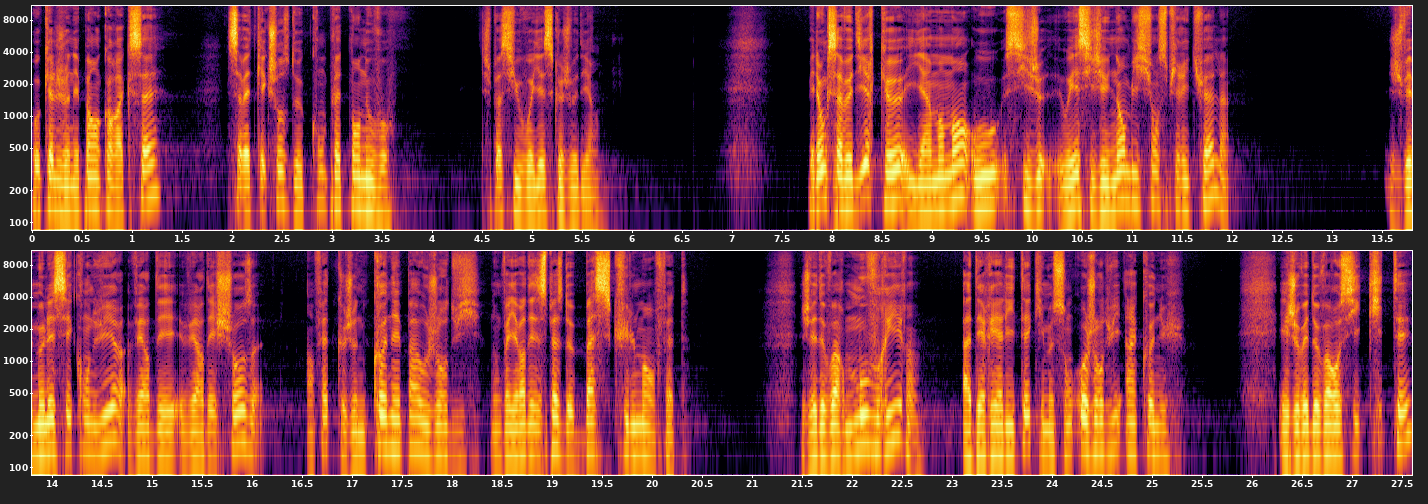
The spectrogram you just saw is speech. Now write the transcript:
auxquels je n'ai pas encore accès, ça va être quelque chose de complètement nouveau. Je ne sais pas si vous voyez ce que je veux dire. Et donc ça veut dire qu'il y a un moment où, si je, vous voyez, si j'ai une ambition spirituelle, je vais me laisser conduire vers des, vers des choses en fait que je ne connais pas aujourd'hui. Donc il va y avoir des espèces de basculements en fait. Je vais devoir m'ouvrir à des réalités qui me sont aujourd'hui inconnues. Et je vais devoir aussi quitter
